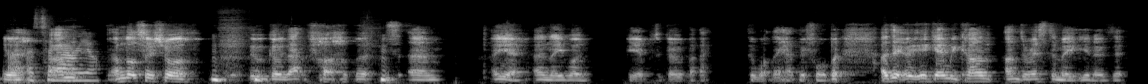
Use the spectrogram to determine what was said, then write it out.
yeah, a scenario. I'm, I'm not so sure it will go that far, but um, yeah, and they won't be able to go back to what they had before. But I think again, we can't underestimate, you know, that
